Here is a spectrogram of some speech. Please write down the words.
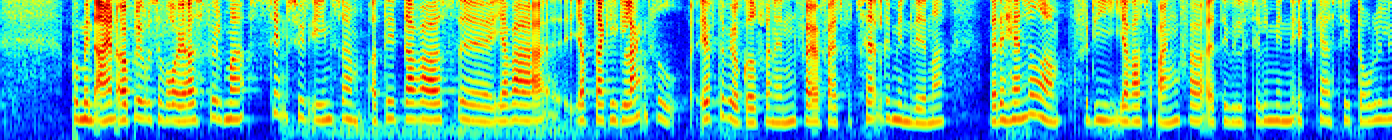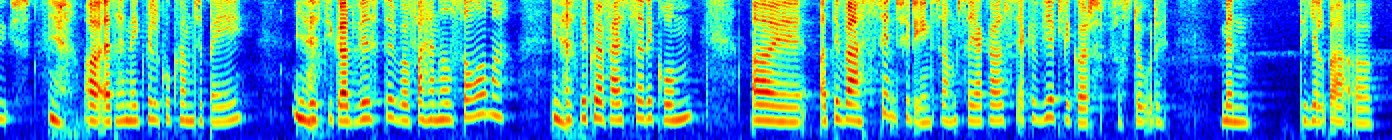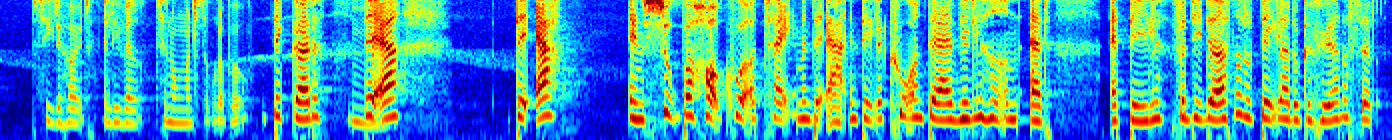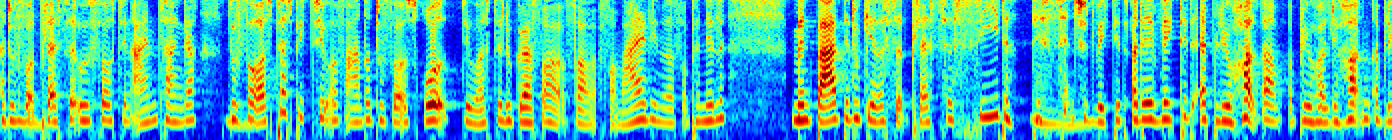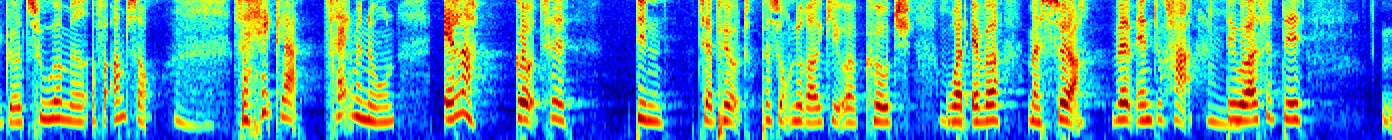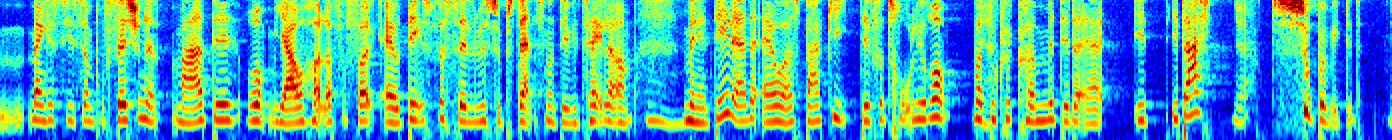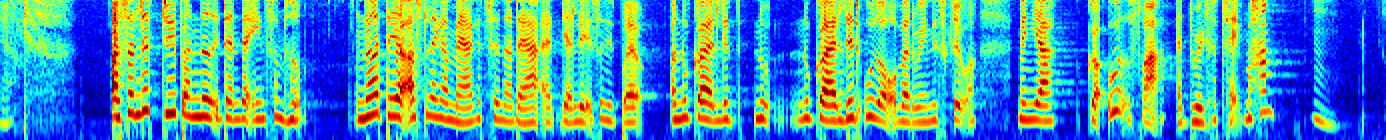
på min egen oplevelse, hvor jeg også følte mig sindssygt ensom. Og det, der var også, øh, jeg var, jeg, der gik lang tid, efter vi var gået fra hinanden, før jeg faktisk fortalte mine venner, hvad det handlede om. Fordi jeg var så bange for, at det ville stille min ekskæreste i et dårligt lys. Ja. Og at han ikke ville kunne komme tilbage, Ja. hvis de godt vidste, hvorfor han havde såret mig. Ja. Altså det kunne jeg faktisk slet ikke rumme. Og, øh, og det var sindssygt ensomt, så jeg kan, også, jeg kan virkelig godt forstå det. Men det hjælper at sige det højt alligevel til nogen, man stoler på. Det gør det. Mm. Det er, det er en super hård kur at tage, men det er en del af kuren. Det er i virkeligheden at, at dele. Fordi det er også, når du deler, at du kan høre dig selv, at du får et Mm. plads til at udforske dine egne tanker. Du Mm. får også perspektiver fra andre, du får også råd. Det er jo også det, du gør fra, fra, fra mig lige nu og fra Pernille. Men bare det, du giver dig selv plads til at sige det, det er Mm. sindssygt vigtigt. Og det er vigtigt at blive holdt om, at blive holdt i hånden, og blive gået ture med og få omsorg. Mm. Så helt klart, tal med nogen, eller gå til din terapeut, personlig rådgiver, coach, Mm. whatever, massør, hvem end du har. Mm. Det er jo også det, man kan sige som professionel, meget det rum, jeg holder for folk, er jo dels for selve substansen og det, vi taler om, Mm. men en del af det er jo også bare at give det fortrolige rum, hvor Ja. du kan komme med det, der er i, i dig. Ja. Super vigtigt. Ja. Og så lidt dybere ned i den der ensomhed. Noget af det, jeg også lægger mærke til, når det er, at jeg læser dit brev, og nu går jeg lidt, nu, nu går jeg lidt ud over, hvad du egentlig skriver, men jeg går ud fra, at du ikke har talt med ham. Mm.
